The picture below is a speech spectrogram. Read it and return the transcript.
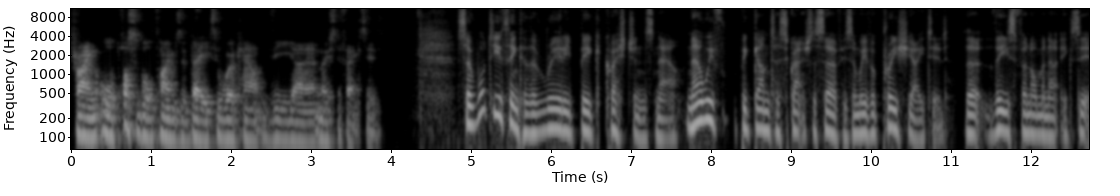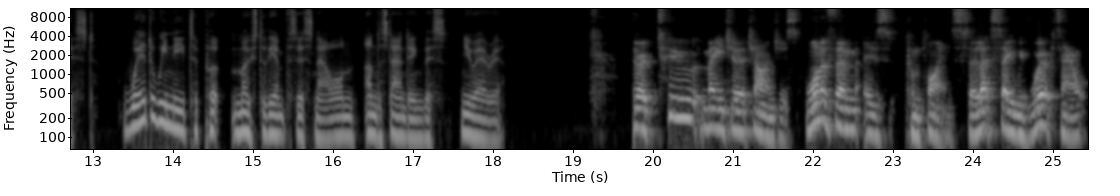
trying all possible times of day to work out the uh, most effective? So, what do you think are the really big questions now? Now we've begun to scratch the surface and we've appreciated that these phenomena exist. Where do we need to put most of the emphasis now on understanding this new area? There are two major challenges. One of them is compliance. So let's say we've worked out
